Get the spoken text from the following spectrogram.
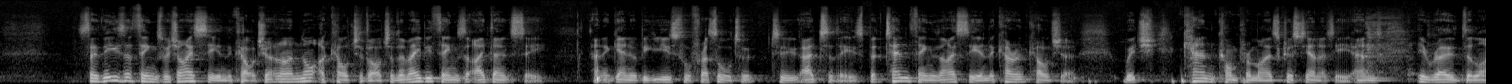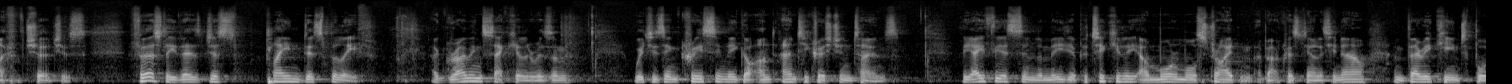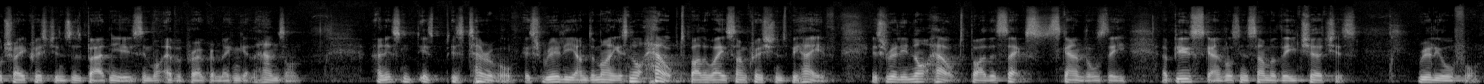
So, these are things which I see in the culture, and I'm not a culture vulture. There may be things that I don't see. And again, it would be useful for us all to, to add to these. But 10 things I see in the current culture which can compromise Christianity and erode the life of churches. Firstly, there's just plain disbelief, a growing secularism which has increasingly got anti Christian tones. The atheists in the media, particularly, are more and more strident about Christianity now and very keen to portray Christians as bad news in whatever program they can get their hands on. And it's, it's, it's, terrible. It's really undermining. It's not helped by the way some Christians behave. It's really not helped by the sex scandals, the abuse scandals in some of the churches. Really awful.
